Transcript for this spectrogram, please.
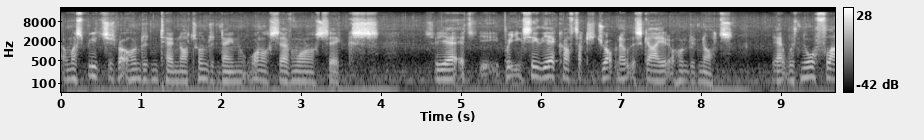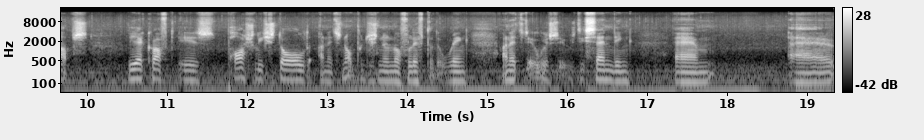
And my speed's just about 110 knots, 109, 107, 106. So yeah, it's but you can see the aircraft's actually dropping out of the sky at 100 knots. Yeah, with no flaps, the aircraft is partially stalled and it's not producing enough lift at the wing, and it, it was it was descending. Um, uh,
